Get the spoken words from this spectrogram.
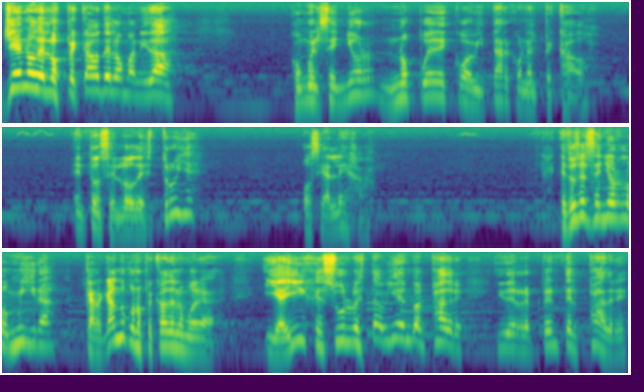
lleno de los pecados de la humanidad, como el Señor no puede cohabitar con el pecado, entonces lo destruye o se aleja. Entonces el Señor lo mira cargando con los pecados de la humanidad. Y ahí Jesús lo está viendo al Padre. Y de repente el Padre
